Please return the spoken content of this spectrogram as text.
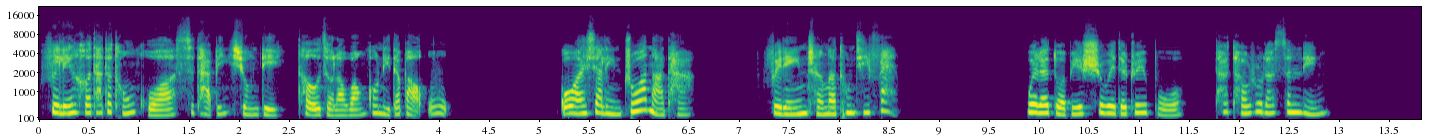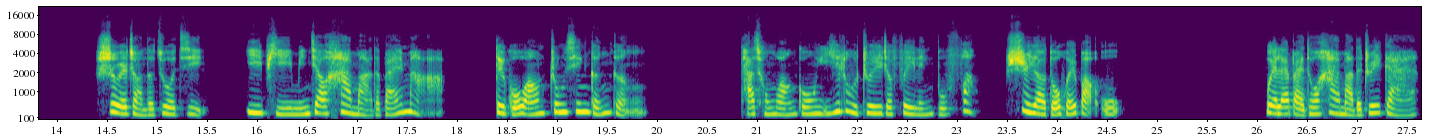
费林和他的同伙斯塔宾兄弟偷走了王宫里的宝物，国王下令捉拿他，费林成了通缉犯。为了躲避侍卫的追捕，他逃入了森林。侍卫长的坐骑，一匹名叫悍马的白马，对国王忠心耿耿。他从王宫一路追着费林不放，誓要夺回宝物。为了摆脱悍马的追赶。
